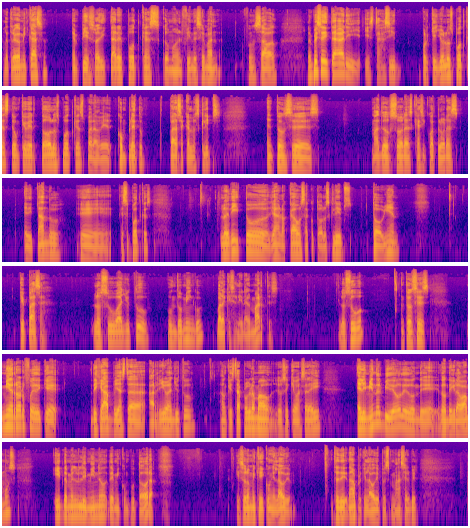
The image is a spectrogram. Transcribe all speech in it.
la traigo a mi casa empiezo a editar el podcast como el fin de semana, fue un sábado. Lo empiezo a editar y, está así, porque yo los podcasts tengo que ver todos los podcasts para ver completo, para sacar los clips. Entonces, más de dos horas, casi cuatro horas editando eh, ese podcast. Lo edito, ya lo acabo, saco todos los clips, todo bien. ¿Qué pasa? Lo subo a YouTube un domingo para que saliera el martes. Lo subo. Entonces, mi error fue de que dije, ah, pues ya está arriba en YouTube. Aunque está programado, yo sé que va a estar ahí. Elimino el video de donde, donde grabamos y también lo elimino de mi computadora. Y solo me quedé con el audio. Entonces, nada, porque el audio pues me va a servir.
